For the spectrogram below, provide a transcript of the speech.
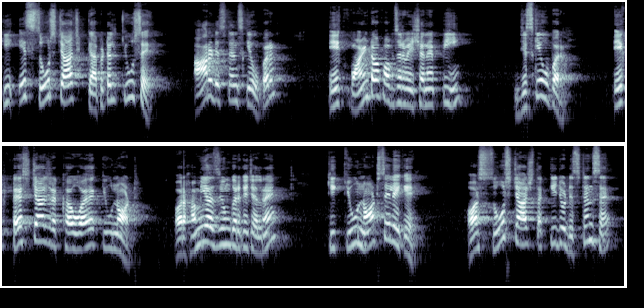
कि इस सोर्स चार्ज कैपिटल क्यू से आर डिस्टेंस के ऊपर एक पॉइंट ऑफ़ ऑब्जर्वेशन है पी जिसके ऊपर एक टेस्ट चार्ज रखा हुआ है क्यू नॉट और हम ये अज्यूम करके चल रहे हैं कि क्यू नॉट से लेके और सोर्स चार्ज तक की जो डिस्टेंस है,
